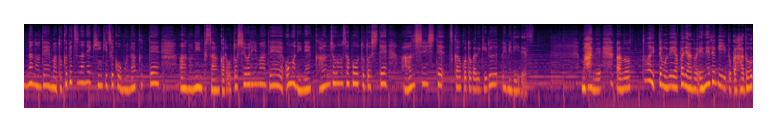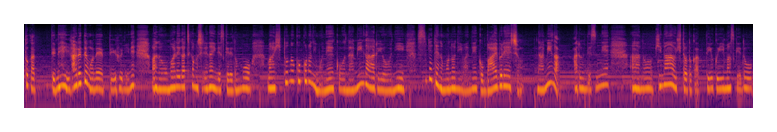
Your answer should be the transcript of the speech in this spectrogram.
なので、まあ、特別なね近畿事項もなくてあの妊婦さんからお年寄りまで主にね感情のサポートとして安心して使うことができるレメディーです。まあねあのとは言ってもねやっぱりあのエネルギーとか波動とかってね言われてもねっていう風にねあの思われがちかもしれないんですけれども、まあ、人の心にもねこう波があるように全てのものにはねこうバイブレーション波があるんですね。あの気の合う人とかってよく言いますけど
